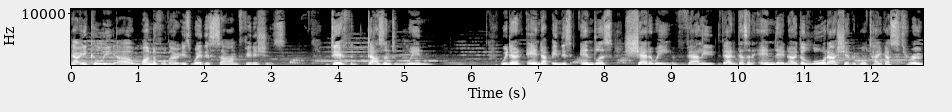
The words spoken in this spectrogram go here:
Now, equally uh, wonderful, though, is where this psalm finishes. Death doesn't win we don't end up in this endless, shadowy valley. That doesn't end there. No, the Lord our shepherd will take us through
